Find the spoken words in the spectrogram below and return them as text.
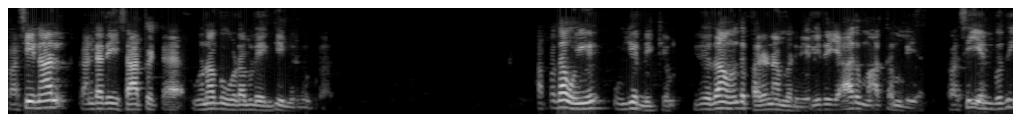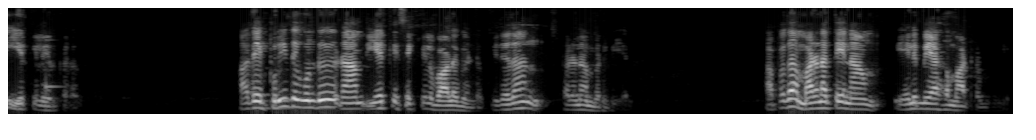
பசினால் கண்டதை சாப்பிட்ட உணவு உடம்புல எங்கேயும் இருக்கக்கூடாது. அப்பதான் உயிர் உயிர் நிற்கும். இதுதான் வந்து பரிணாம அறிவியல். இதை யாரும் மாற்ற முடியாது. பசி என்பது இயற்கையில் இருக்கிறது. அதை புரிந்து கொண்டு நாம் இயற்கை சக்தியில் வாழ வேண்டும். இதுதான் பரிணாம அறிவியல். அப்பதான் மரணத்தை நாம் எளிமையாக மாற்ற முடியும்.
